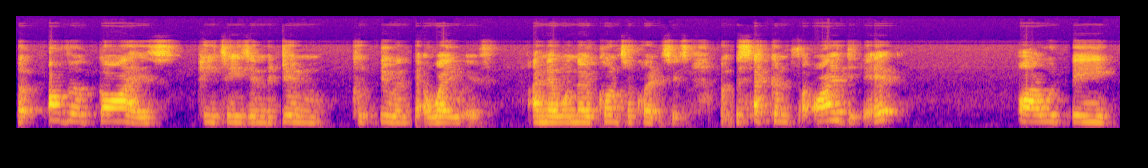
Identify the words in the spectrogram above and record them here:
that other guys PTs in the gym could do and get away with, and there were no consequences. But the second that I did it, I would be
